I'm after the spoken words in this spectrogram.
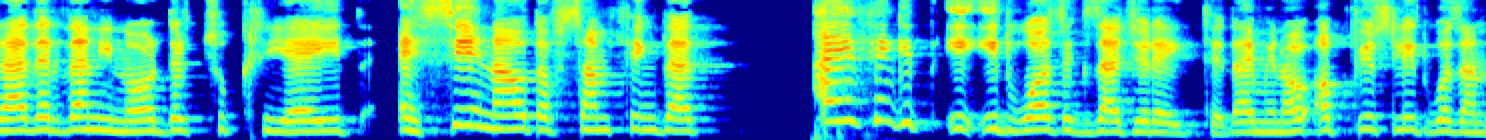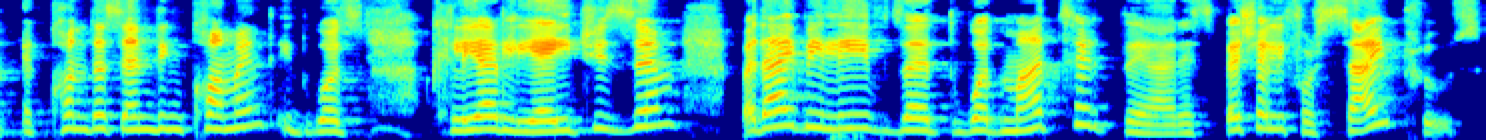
rather than in order to create a scene out of something that I think it, it, it was exaggerated. I mean, obviously, it was an, a condescending comment. It was clearly ageism. But I believe that what mattered there, especially for Cyprus,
